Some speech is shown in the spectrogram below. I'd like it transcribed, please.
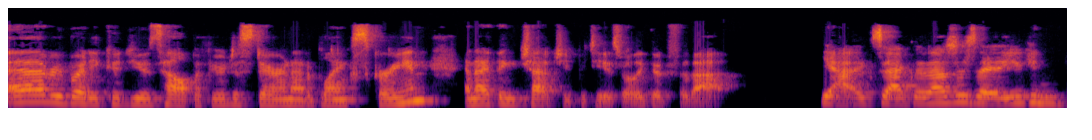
everybody could use help if you're just staring at a blank screen and i think chat gpt is really good for that yeah, exactly. That's what I say. You can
